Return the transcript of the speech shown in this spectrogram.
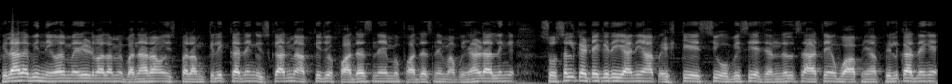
फ़िलहाल अभी नेवर मेरिड वाला मैं बना रहा हूँ, इस पर हम क्लिक कर देंगे। उसके बाद में आपके जो फादर्स नेम है, फादर्स नेम आप यहाँ डालेंगे। सोशल कैटेगरी, यानी आप एस टी एस सी या जनरल से आते हैं, वो आप यहाँ फिल कर देंगे।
